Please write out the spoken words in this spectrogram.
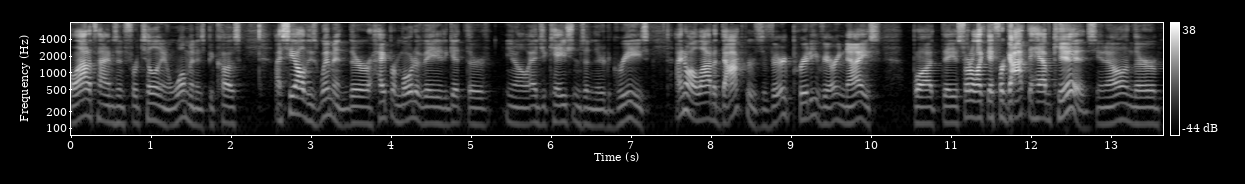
A lot of times infertility in a woman is because I see all these women, they're hyper motivated to get their, you know, educations and their degrees. I know a lot of doctors, they're very pretty, very nice, but they sort of like they forgot to have kids, you know, and they're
